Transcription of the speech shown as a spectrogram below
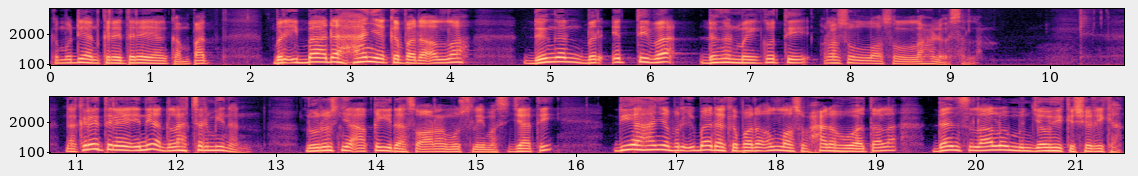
Kemudian kriteria yang keempat, beribadah hanya kepada Allah dengan berittiba dengan mengikuti Rasulullah Sallallahu Alaihi Wasallam. Nah kriteria ini adalah cerminan lurusnya akidah seorang muslim sejati. Dia hanya beribadah kepada Allah Subhanahu wa taala dan selalu menjauhi kesyirikan.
